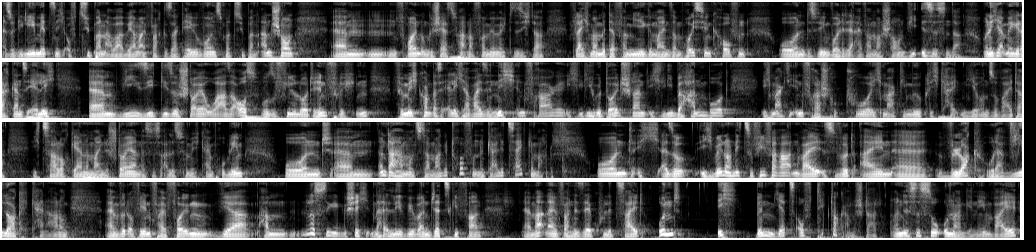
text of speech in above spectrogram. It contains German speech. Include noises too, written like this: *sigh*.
also die leben jetzt nicht auf Zypern, aber wir haben einfach gesagt, hey, wir wollen uns mal Zypern anschauen. Ähm, ein Freund und Geschäftspartner von mir möchte sich da vielleicht mal mit der Familie gemeinsam Häuschen kaufen und deswegen wollte der einfach mal schauen, wie ist es denn da? Und ich habe mir gedacht, ganz ehrlich, ähm, wie sieht diese Steueroase aus, wo so viele Leute hinflüchten. Für mich kommt das ehrlicherweise nicht in Frage. Ich liebe Deutschland, ich liebe Hamburg, ich mag die Infrastruktur, ich mag die Möglichkeiten hier und so weiter. Ich zahle auch gerne meine Steuern, das ist alles für mich kein Problem. Und, ähm, und da haben wir uns da mal getroffen, eine geile Zeit gemacht. Und ich, also ich will noch nicht zu viel verraten, weil es wird ein äh, Vlog oder Vlog, keine Ahnung, ähm, wird auf jeden Fall folgen. Wir haben lustige Geschichten erlebt, wir waren Jetski fahren, ähm, hatten einfach eine sehr coole Zeit und ich bin jetzt auf TikTok am Start und es ist so unangenehm, weil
